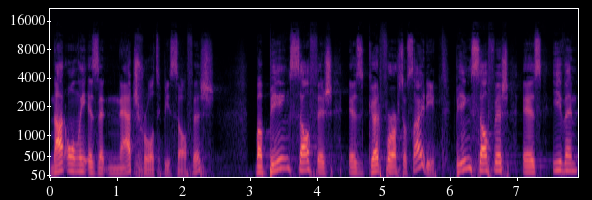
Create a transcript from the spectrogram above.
not only is it natural to be selfish, but being selfish is good for our society. Being selfish is even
